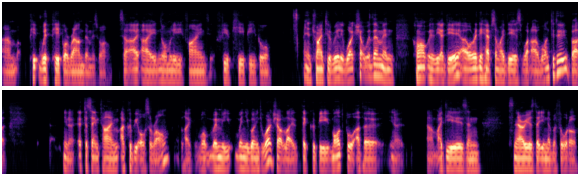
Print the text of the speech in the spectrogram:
um, with people around them as well. So I, I normally find a few key people and trying to really workshop with them and come up with the idea. I already have some ideas what i want to do but you know at the same time i could be also wrong like when we when you go into workshop like there could be multiple other you know um, ideas and scenarios that you never thought of.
